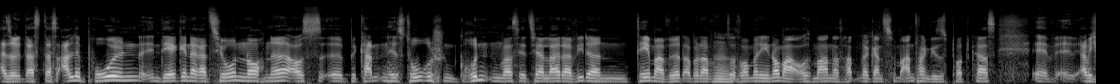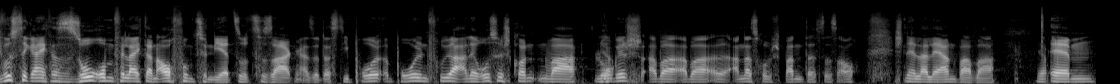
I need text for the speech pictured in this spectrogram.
Also, dass, dass alle Polen in der Generation noch ne, aus äh, bekannten historischen Gründen, was jetzt ja leider wieder ein Thema wird, aber da, hm. das wollen wir nicht nochmal ausmachen, das hatten wir ganz zum Anfang dieses Podcasts. Äh, äh, aber ich wusste gar nicht, dass es so rum vielleicht dann auch funktioniert, sozusagen. Also, dass die Pol Polen früher alle Russisch konnten, war logisch, ja. aber, aber äh, andersrum spannend, dass das auch schneller lernbar war. Ja. Ähm,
